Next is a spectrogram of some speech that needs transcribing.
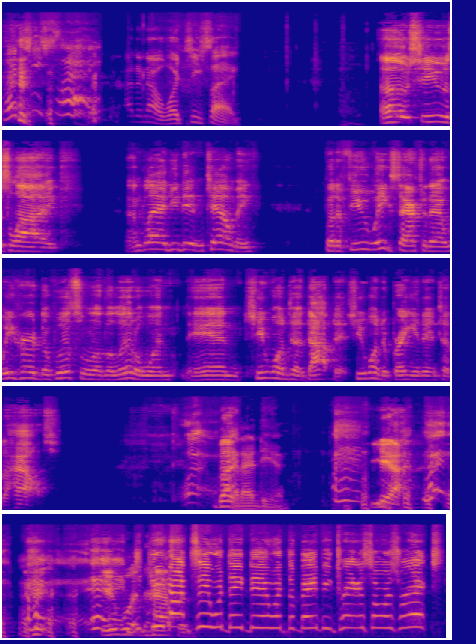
What'd she say? I don't know. What'd she say? Oh, she was like, "I'm glad you didn't tell me." But a few weeks after that, we heard the whistle of the little one, and she wanted to adopt it. She wanted to bring it into the house. But Good idea. yeah, it wouldn't did you happen. not see what they did with the baby Tyrannosaurus Rex?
